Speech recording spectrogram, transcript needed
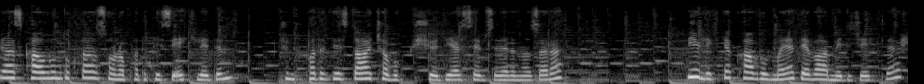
Biraz kavrulduktan sonra patatesi ekledim. Çünkü patates daha çabuk pişiyor diğer sebzelere nazaran. Birlikte kavrulmaya devam edecekler.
